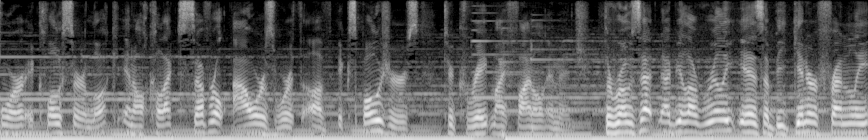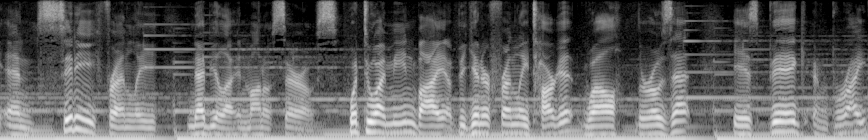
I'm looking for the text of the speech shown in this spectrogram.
for a closer look and I'll collect several hours worth of exposures to create my final image. The Rosette Nebula really is a beginner friendly and city friendly nebula in Monoceros. What do I mean by a beginner-friendly target? Well, the Rosette is big and bright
